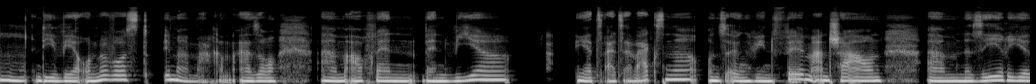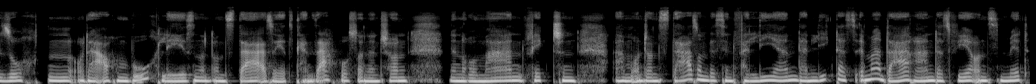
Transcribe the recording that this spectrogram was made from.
hm, die wir unbewusst immer machen. Also ähm, auch wenn, wenn wir jetzt als Erwachsene uns irgendwie einen Film anschauen, ähm, eine Serie suchten oder auch ein Buch lesen und uns da, also jetzt kein Sachbuch, sondern schon einen Roman, Fiction ähm, und uns da so ein bisschen verlieren, dann liegt das immer daran, dass wir uns mit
